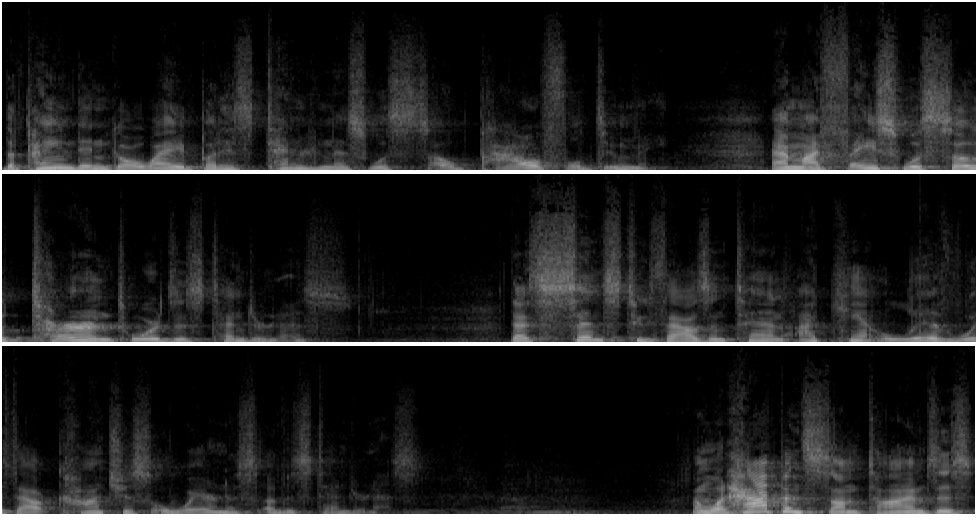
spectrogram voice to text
the pain didn't go away, but his tenderness was so powerful to me. And my face was so turned towards his tenderness that since 2010, I can't live without conscious awareness of his tenderness. And what happens sometimes is,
